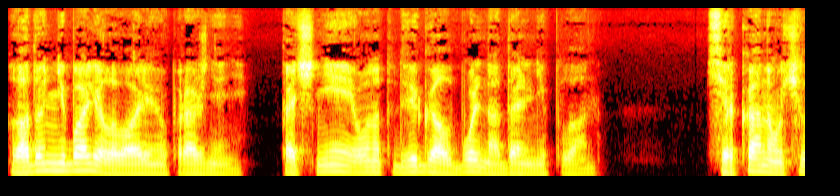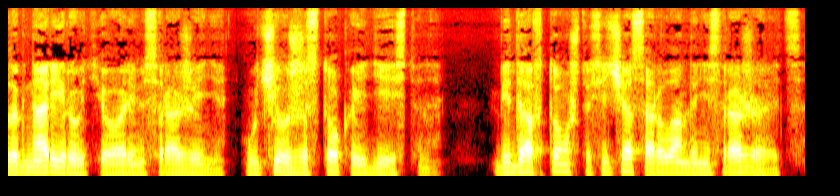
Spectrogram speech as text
Ладонь не болела во время упражнений. Точнее, он отодвигал боль на дальний план. Серка научил игнорировать его во время сражения, учил жестоко и действенно. Беда в том, что сейчас Орландо не сражается.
